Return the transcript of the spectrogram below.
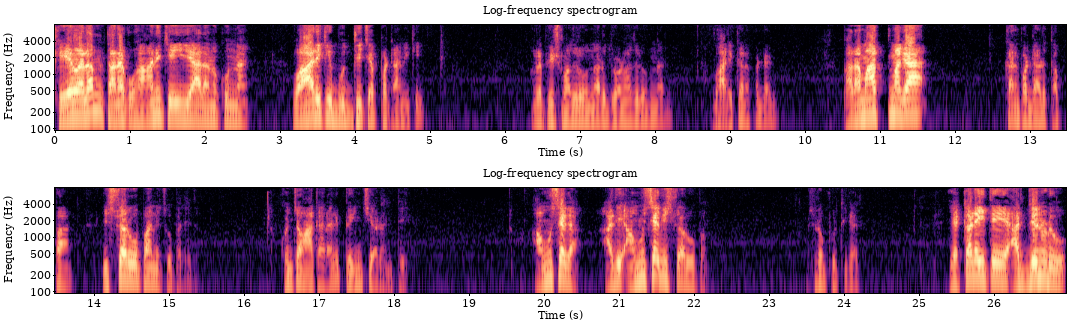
కేవలం తనకు హాని చేయాలనుకున్న వారికి బుద్ధి చెప్పటానికి. అక్కడ భీష్మాదులు ఉన్నారు ద్రోణాదులు ఉన్నారు. వారికి కనపడ్డాడు. పరమాత్మగా కనపడ్డాడు తప్ప విశ్వరూపాన్ని చూపలేదు. కొంచెం ఆకారాన్ని పెంచాడు అంతే. అంశగా అది అంశ విశ్వరూపం. విశ్వరూపం పూర్తి కాదు. ఎక్కడైతే అర్జునుడు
